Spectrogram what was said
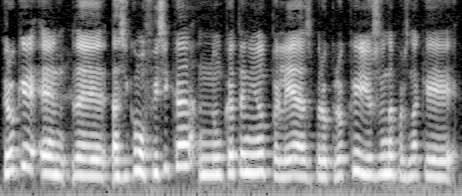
Creo que en, eh, así como física nunca he tenido peleas, pero creo que yo soy una persona que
